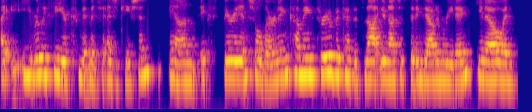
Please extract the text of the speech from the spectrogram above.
I, you really see your commitment to education and experiential learning coming through because it's not you're not just sitting down and reading you know and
